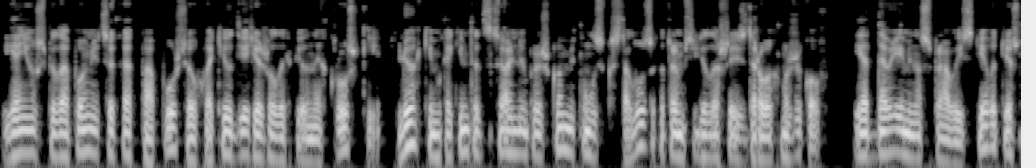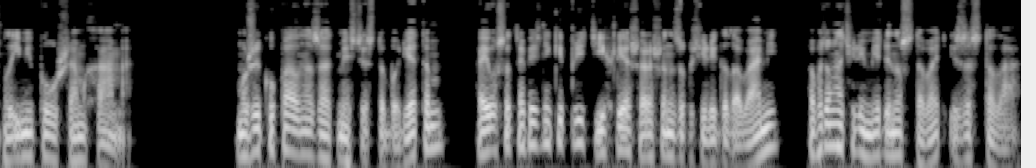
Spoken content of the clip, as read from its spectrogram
Я не успел опомниться, как папуша, ухватил две тяжелых пивных кружки, легким каким-то социальным прыжком метнулась к столу, за которым сидело шесть здоровых мужиков, и одновременно справа и слева треснула ими по ушам хама. Мужик упал назад вместе с табуретом, а его сотрапезники притихли, ошарашенно закусили головами, а потом начали медленно вставать из-за стола.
